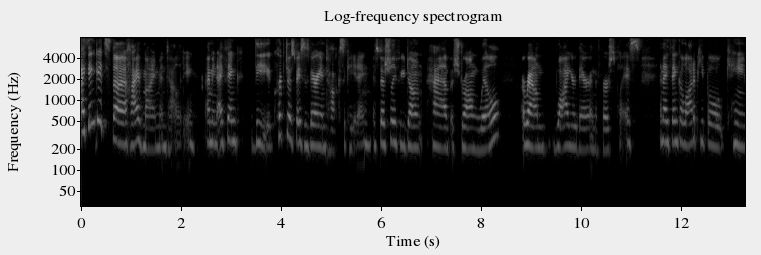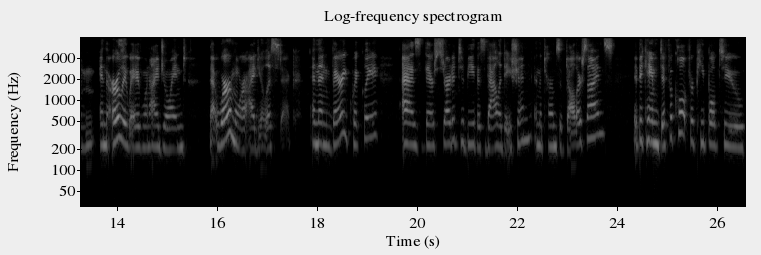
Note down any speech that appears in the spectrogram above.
I think it's the hive mind mentality. I mean, I think the crypto space is very intoxicating, especially if you don't have a strong will around why you're there in the first place. And I think a lot of people came in the early wave when I joined that were more idealistic. And then very quickly, as there started to be this validation in the terms of dollar signs, it became difficult for people to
